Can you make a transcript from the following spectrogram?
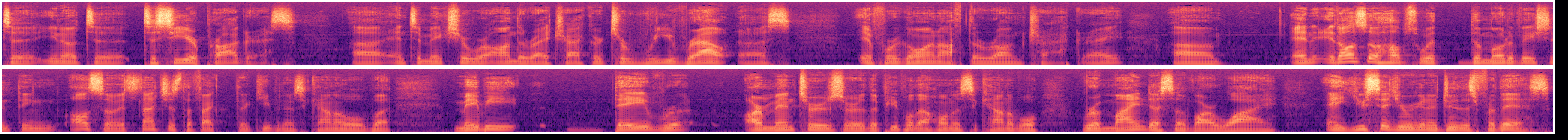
to you know to to see your progress uh, and to make sure we're on the right track or to reroute us if we're going off the wrong track right um, and it also helps with the motivation thing also it's not just the fact that they're keeping us accountable but maybe they re- our mentors or the people that hold us accountable remind us of our why hey you said you were going to do this for this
